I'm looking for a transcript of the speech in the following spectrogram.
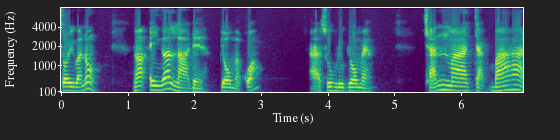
sorry ပါနော်ငါအိမ်ကလာတယ်ပြောမှာကွာအဲဆိုဘယ်လိုပြောမလဲချမ်းမာจากบ้าน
